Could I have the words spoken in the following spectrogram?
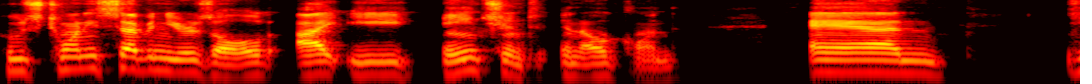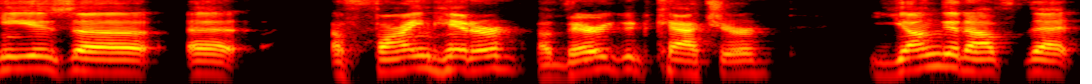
who's 27 years old, i.e., ancient in Oakland, and he is a, a a fine hitter, a very good catcher young enough that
